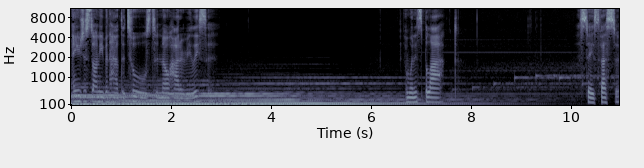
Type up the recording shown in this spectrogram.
And you just don't even have the tools to know how to release it. And when it's blocked, it stays festered.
